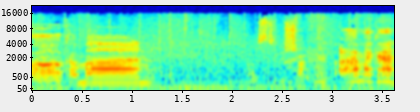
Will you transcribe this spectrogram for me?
Oh, come on. Those two shockwave. Oh my god!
